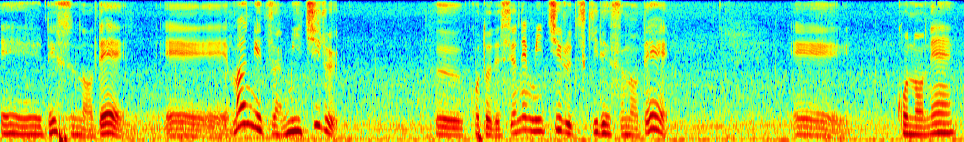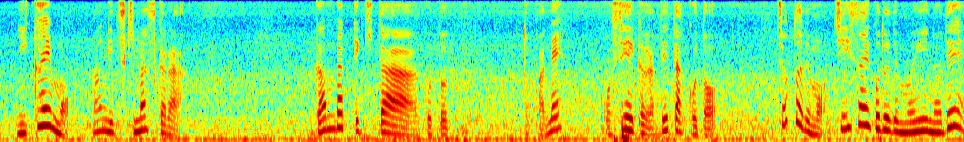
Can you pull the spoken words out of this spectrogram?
えーですので、えー満月は満ちることですよね。満ちる月ですので、えーこのね2回も満月来ますから頑張ってきたこととかねこう成果が出たことちょっとでも小さいことでもいいので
